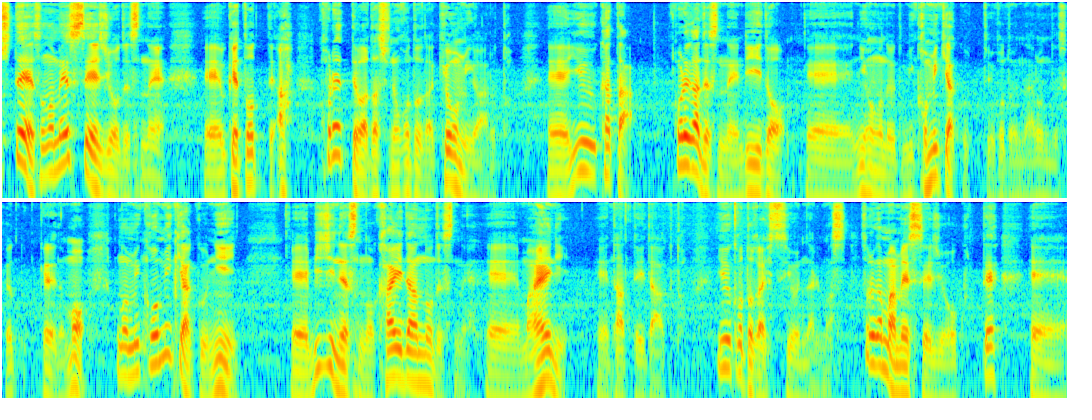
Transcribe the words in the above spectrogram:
してそのメッセージをですね、えー、受け取ってあこれって私のことだ興味があるという方これがですねリード、えー、日本語で言うと見込み客ということになるんですけれどもこの見込み客に、え、ビジネスの階段のですね、え前に立っていただくということが必要になります。それがまメッセージを送って、え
